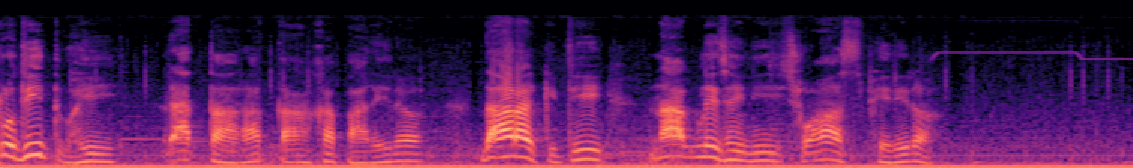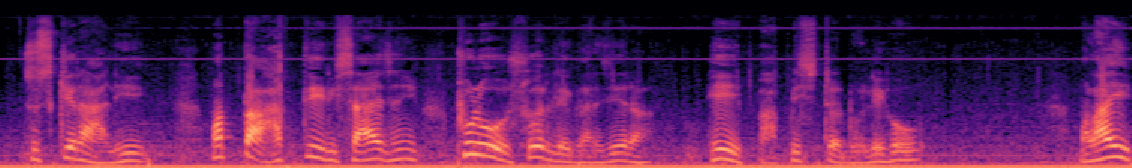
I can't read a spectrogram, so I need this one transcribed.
क्रोधित भई राता राता आँखा पारेर दारा किटी नागले झैँ नि श्वास फेरेर चुस्केर हाली मत्ता हात्ती रिसाए झैँ ठुलो स्वरले गर्जेर हे पापिष्ट डोले हो मलाई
